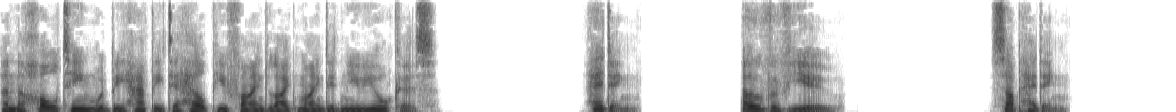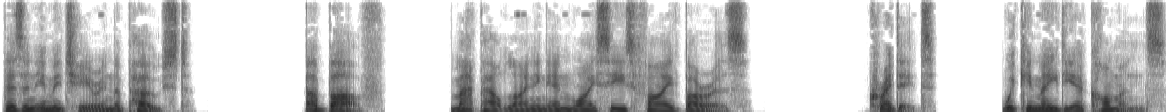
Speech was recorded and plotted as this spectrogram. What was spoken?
and the whole team would be happy to help you find like minded New Yorkers. Heading Overview Subheading There's an image here in the post. Above Map outlining NYC's five boroughs. Credit Wikimedia Commons.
